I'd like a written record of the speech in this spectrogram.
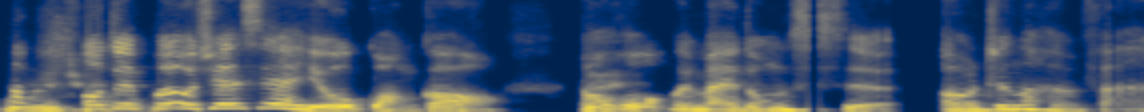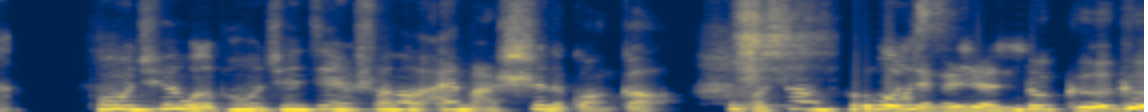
朋友圈 哦，对，朋友圈现在也有广告，然后会卖东西，哦，真的很烦。朋友圈，我的朋友圈竟然刷到了爱马仕的广告，好像 和我整个人都格格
